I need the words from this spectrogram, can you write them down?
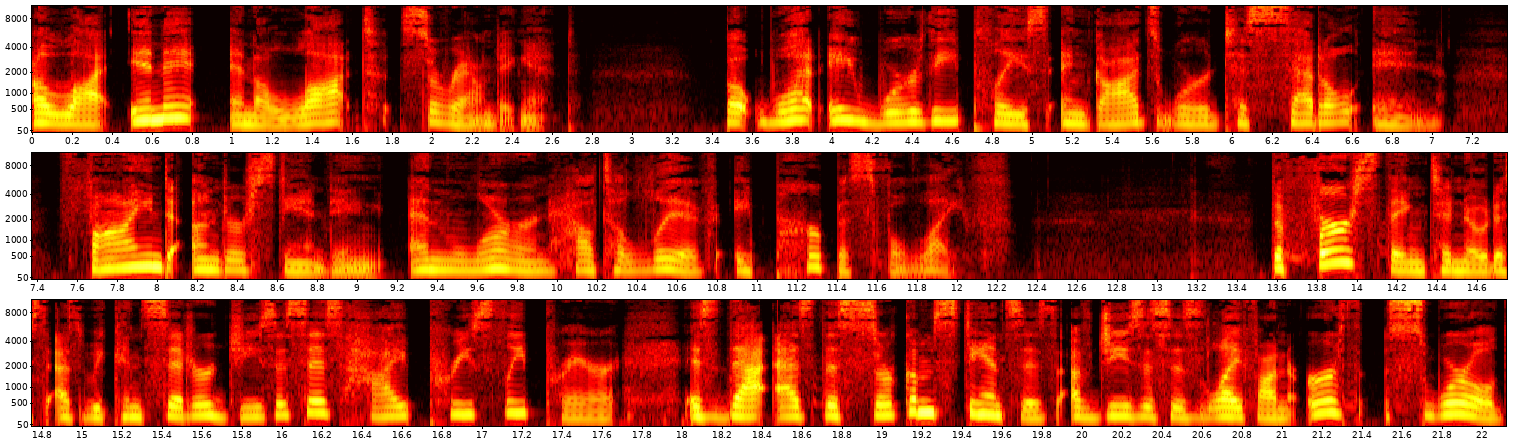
a lot in it and a lot surrounding it. But what a worthy place in God's Word to settle in, find understanding, and learn how to live a purposeful life. The first thing to notice as we consider Jesus' high priestly prayer is that as the circumstances of Jesus' life on earth swirled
